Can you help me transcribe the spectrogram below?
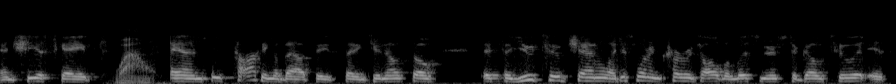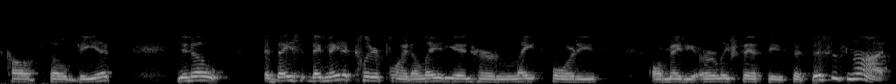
and she escaped. Wow. And she's talking about these things, you know. So it's a YouTube channel. I just want to encourage all the listeners to go to it. It's called So Be It. You know, they they made a clear point. A lady in her late 40s or maybe early 50s that this is not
